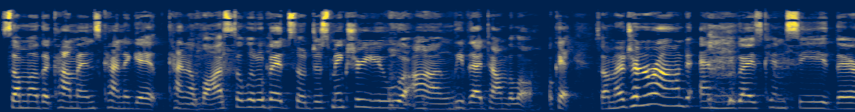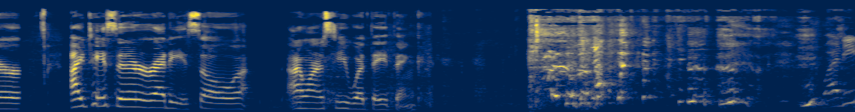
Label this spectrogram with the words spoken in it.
some of the comments kind of get kind of lost a little bit. So just make sure you uh, leave that down below. Okay, so I'm to turn around and you guys can see their... I tasted it already, so I want to see what they think. Ready?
